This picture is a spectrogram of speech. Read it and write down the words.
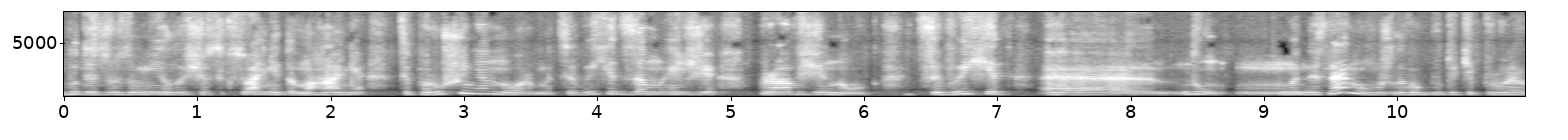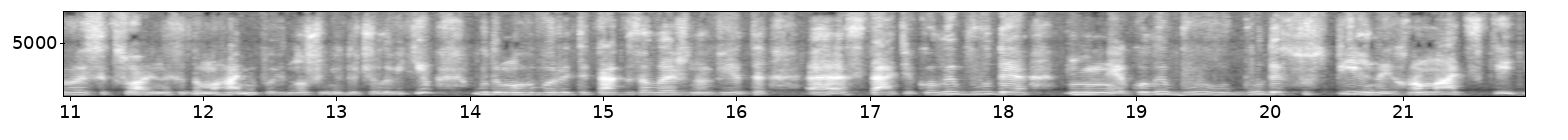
буде зрозуміло, що сексуальні домагання це порушення норми, це вихід за межі прав жінок, це вихід. Е, ну ми не знаємо, можливо, будуть і прояви сексуальних домагань по відношенню до чоловіків. Будемо говорити так залежно від е, статі. Коли буде, коли бу- буде суспільний, громадський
